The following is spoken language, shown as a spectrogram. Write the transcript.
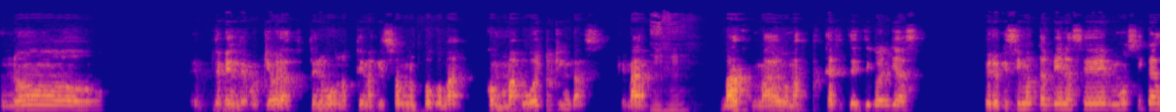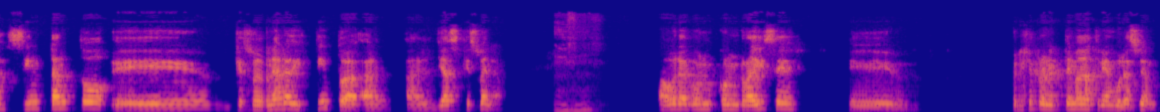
no... Depende, porque ahora tenemos unos temas que son un poco más, con más walking bass, que más, más, algo más característico del jazz, pero quisimos también hacer música sin tanto eh, que sonara distinto al jazz que suena. Ahora con, con raíces, eh, por ejemplo, en el tema de la triangulación,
